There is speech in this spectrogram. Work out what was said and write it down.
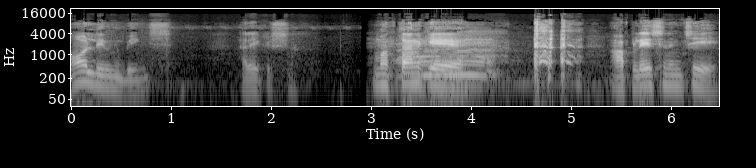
all living beings Hare Krishna మొత్తానికి ఆ ప్లేస్ నుంచి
